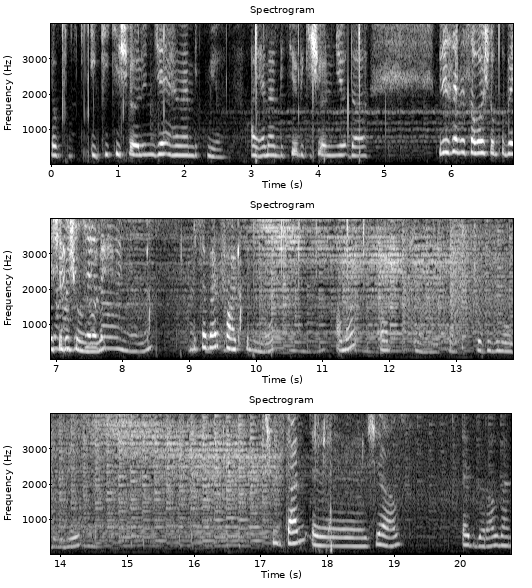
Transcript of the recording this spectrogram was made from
Yok iki kişi ölünce hemen bitmiyor. Ay hemen bitiyor. Bir kişi ölünce daha. Bir de seninle savaş topu 5'e 5 Bir kere oynadık. daha oynayalım. Bu sefer farklı bunlar. Ama artık yeter. Çok uzun oldu video. Şimdi sen eee, şey al. Edgar al ben?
